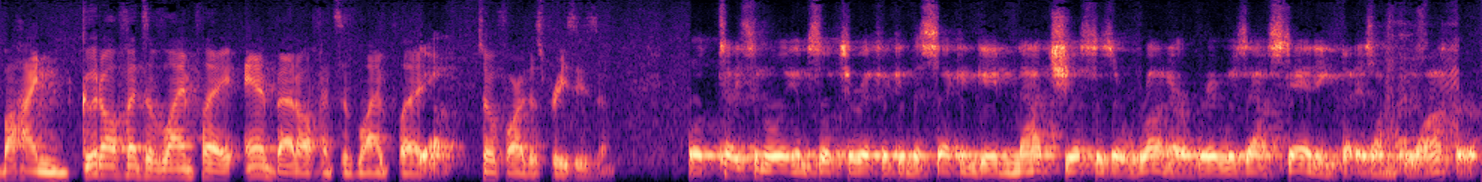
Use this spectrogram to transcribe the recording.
behind good offensive line play and bad offensive line play yeah. so far this preseason. Well, Ty'Son Williams looked terrific in the second game, not just as a runner, where he was outstanding, but as a blocker,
